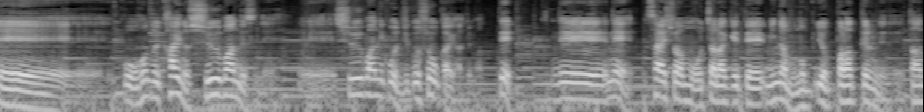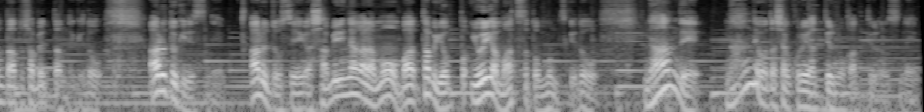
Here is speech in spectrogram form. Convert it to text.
えー、こう本当に回の終盤ですね、えー、終盤にこう自己紹介が始まって、でね、最初はもうおちゃらけて、みんなも酔っ払ってるんでね、淡々と喋ったんだけど、ある時ですね、ある女性が喋りながらも、まあ、多分酔酔いが回ってたと思うんですけど、なんで、なんで私はこれやってるのかっていうのですね、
